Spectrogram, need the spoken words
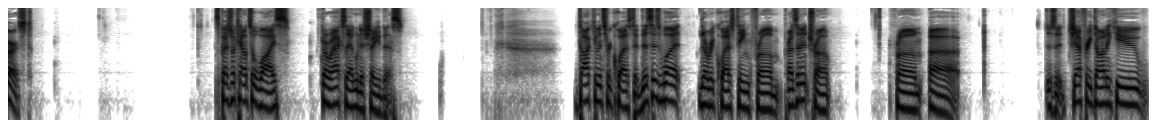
First, special counsel Weiss, or actually, I'm going to show you this. Documents requested. This is what they're requesting from President Trump, from uh, is it Jeffrey Donoghue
